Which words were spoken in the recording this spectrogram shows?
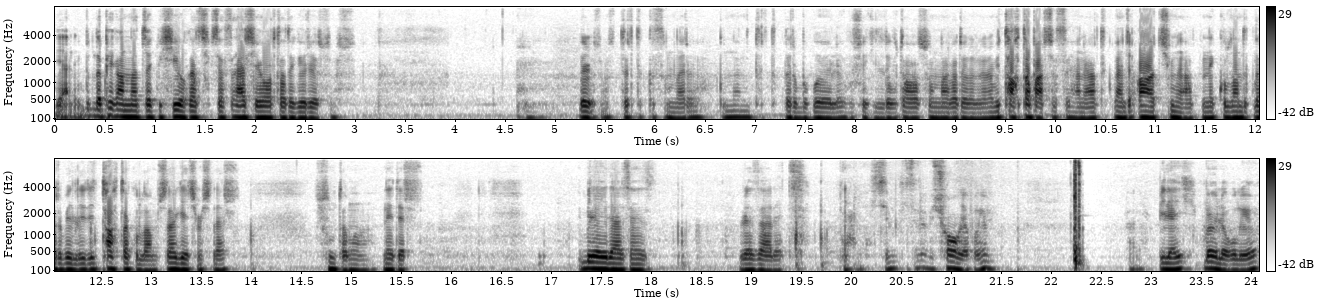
Yani bunda pek anlatacak bir şey yok açıkçası. Her şey ortada görüyorsunuz. Görüyorsunuz tırtık kısımları. Bunların tırtıkları bu böyle bu şekilde bu daha sonuna kadar dönüyor. Bir tahta parçası yani artık bence ağaç mı artık ne kullandıkları belli değil. Tahta kullanmışlar geçmişler. Sunta mı nedir? Biley derseniz rezalet. Yani şimdi size bir şov yapayım. Hani biley böyle oluyor.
